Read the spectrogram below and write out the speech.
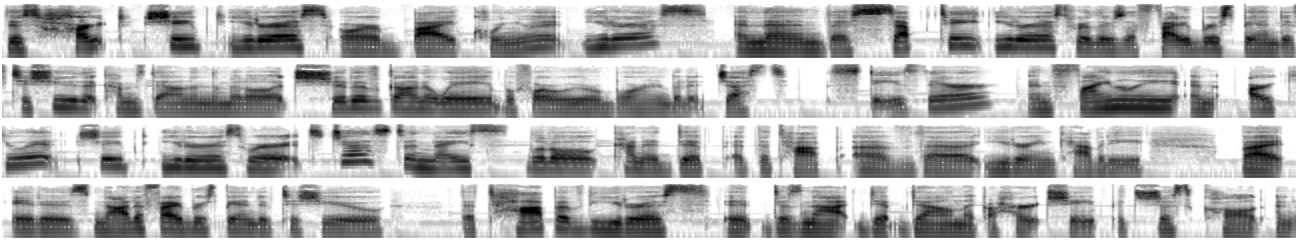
This heart shaped uterus or bicornuate uterus, and then the septate uterus, where there's a fibrous band of tissue that comes down in the middle. It should have gone away before we were born, but it just stays there. And finally, an arcuate shaped uterus, where it's just a nice little kind of dip at the top of the uterine cavity, but it is not a fibrous band of tissue. The top of the uterus, it does not dip down like a heart shape. It's just called an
